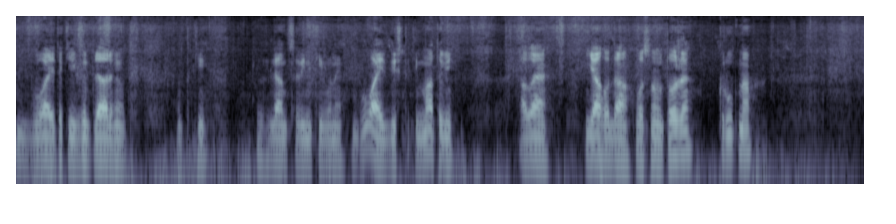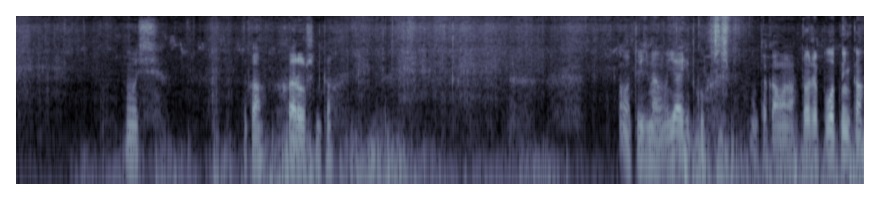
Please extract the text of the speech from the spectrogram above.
Бувають такі екземпляри, от, от такі глянцевенькі вони. Бувають більш такі матові, але ягода в основному теж крупна. Ось така хорошенька. От візьмемо ягідку. Ось така вона теж плотненька.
